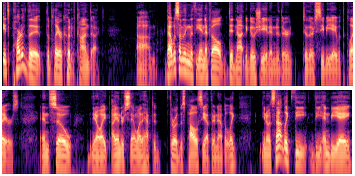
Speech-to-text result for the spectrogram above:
it's part of the the player code of conduct. Um, that was something that the NFL did not negotiate under their to their CBA with the players, and so you know I, I understand why they have to throw this policy out there now. But like you know, it's not like the the NBA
